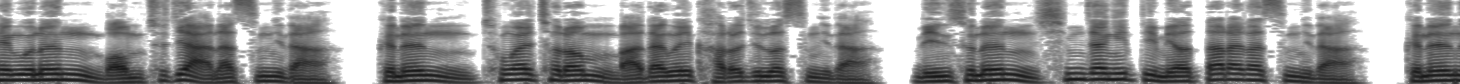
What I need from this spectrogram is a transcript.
행운은 멈추지 않았습니다. 그는 총알처럼 마당을 가로질렀습니다. 민수는 심장이 뛰며 따라갔습니다. 그는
